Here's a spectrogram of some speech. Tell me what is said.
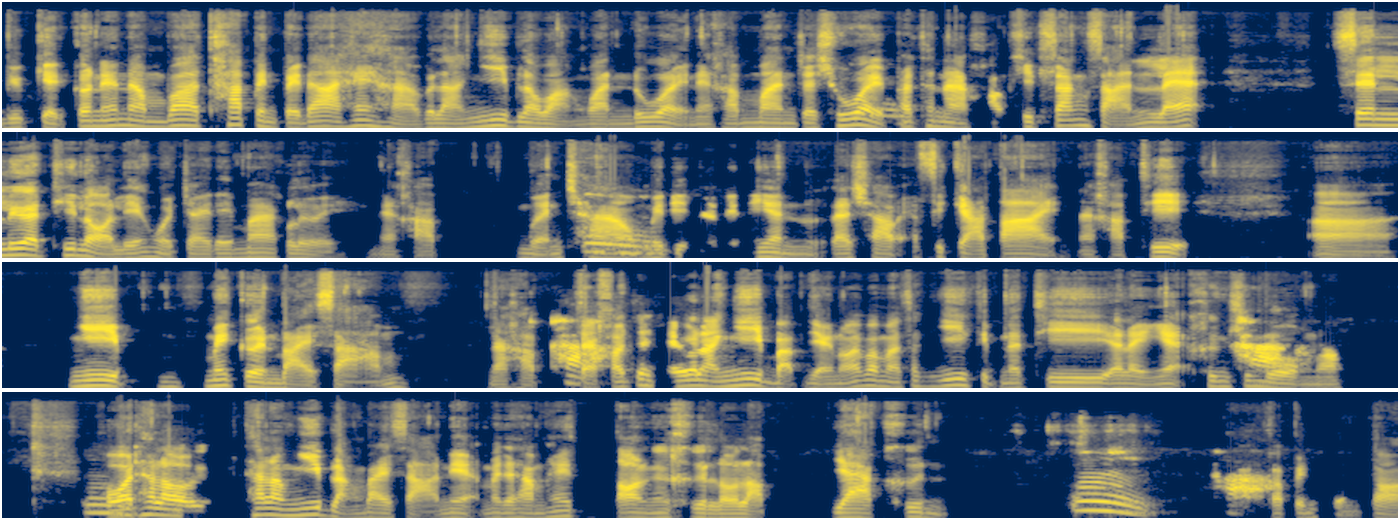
บิลเกตส์ก็แนะนำว่าถ้าเป็นไปได้ให้หาเวลางีบระหว่างวันด้วยนะครับ มันจะช่วยพัฒนาความคิดสร้างสรรค์และ เส้นเลือดที่หล่อเลี้ยงหัวใจได้มากเลยนะครับ เหมือนชาวเมดิเตอร์เรเนียน และชาวแอฟริกาใต้นะครับ ที่งีบไม่เกินบ่ายสามนะครับ แต่เขาจะใช้เวลางีบแบบอย่างน้อยประมาณสักยี่สิบนาทีอะไรเงี้ยครึ่งชั่วโมงเนาะเพราะว่าถ้าเราถ้าเรางีบหลังบ่ายสามเนี่ย มันจะทำให้ตอนกลางคืนเราหลับยากขึ้น อืมก็เป็นผลต่อ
